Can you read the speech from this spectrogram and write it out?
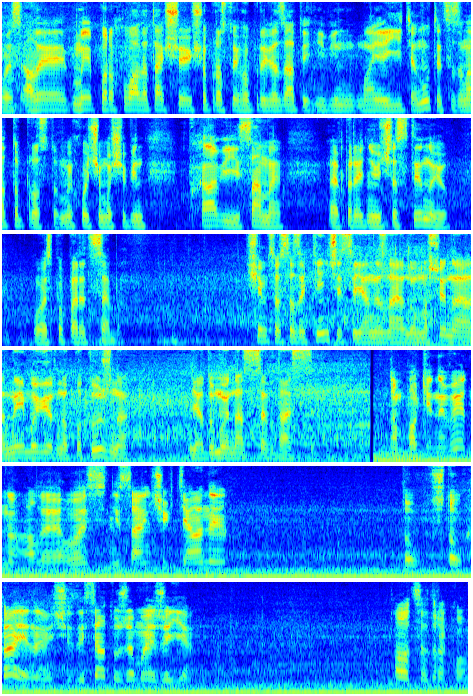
Ось, але ми порахували так, що якщо просто його прив'язати і він має її тягнути, це занадто просто. Ми хочемо, щоб він пхав її саме е, передньою частиною, ось поперед себе. Чим це все закінчиться, я не знаю. Ну, машина неймовірно потужна. Я думаю, нас це вдасться. Там поки не видно, але ось Нісанчик тягне, штовхає навіть, 60 уже майже є. Оце дракон.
